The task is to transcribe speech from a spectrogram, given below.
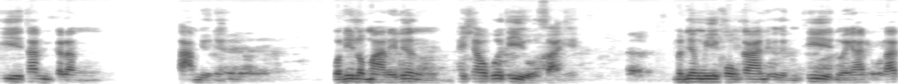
ที่ท่านกำลังถามอยู่เนี่ยวันนี้เรามาในเรื่องให้เช่าเพื่อที่อยู่อาศัย มันยังมีโครงการอื่นที่หน่วยงานของรัฐ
